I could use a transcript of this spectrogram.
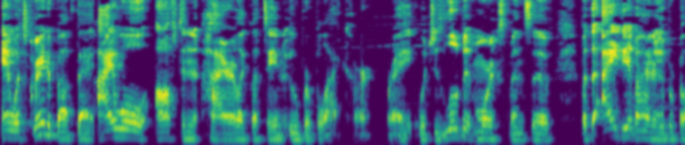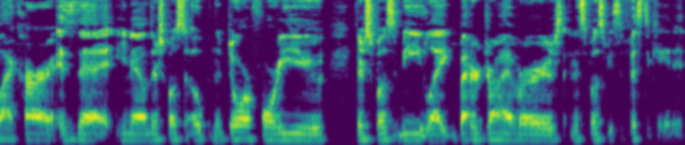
And what's great about that, I will often hire, like, let's say an Uber black car, right? Which is a little bit more expensive. But the idea behind an Uber black car is that, you know, they're supposed to open the door for you. They're supposed to be like better drivers and it's supposed to be sophisticated.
